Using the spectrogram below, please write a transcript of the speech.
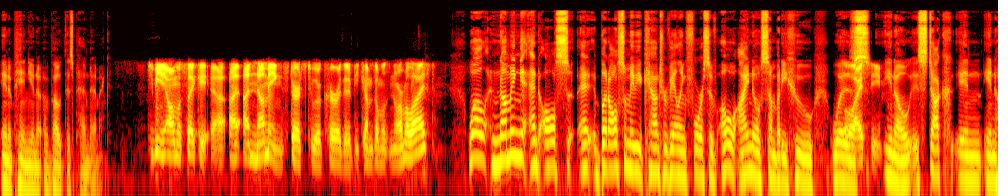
in opinion about this pandemic. Do you mean almost like a, a, a numbing starts to occur that it becomes almost normalized? Well, numbing and also, eh, but also maybe a countervailing force of, oh, I know somebody who was, oh, you know, stuck in in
